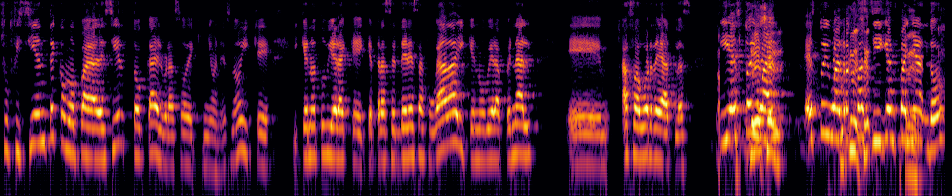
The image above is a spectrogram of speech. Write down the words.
suficiente como para decir toca el brazo de Quiñones, ¿no? Y que, y que no tuviera que, trascender esa jugada y que no hubiera penal eh, a favor de Atlas. Y esto igual, esto igual, Rafa, sigue empañando,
